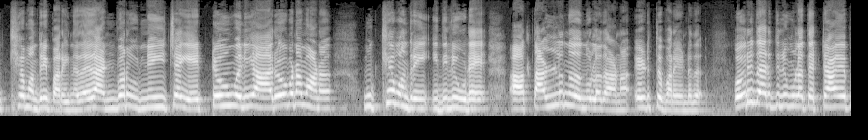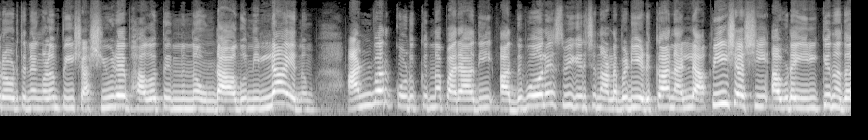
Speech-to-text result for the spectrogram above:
മുഖ്യമന്ത്രി പറയുന്നത്. അതായത് അൻവർ ഉന്നയിച്ച ഏറ്റവും വലിയ ആരോപണമാണ് മുഖ്യമന്ത്രി ഇതിലൂടെ തള്ളുന്നത് എന്നുള്ളതാണ് എടുത്തു പറയേണ്ടത്. ഒരു തരത്തിലുമുള്ള തെറ്റായ പ്രവർത്തനങ്ങളും പി ശശിയുടെ ഭാഗത്തു നിന്ന് ഉണ്ടാകുന്നില്ല എന്നും അൻവർ കൊടുക്കുന്ന പരാതി അതുപോലെ സ്വീകരിച്ച് നടപടിയെടുക്കാനല്ല പി ശശി അവിടെ ഇരിക്കുന്നത്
